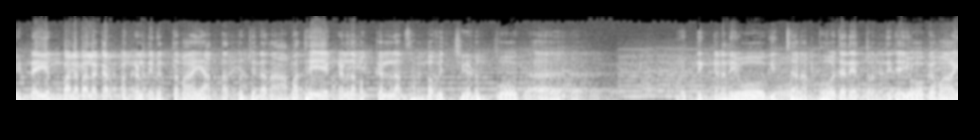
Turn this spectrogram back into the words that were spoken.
പിന്നെയും പല പല കർമ്മങ്ങൾ നിമിത്തമായി അന്നു ചില നാമധേയങ്ങൾ നമുക്കെല്ലാം സംഭവിച്ചിടും പോക. എന്നിങ്ങനെ നിയോഗിച്ച നിജ യോഗമായ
